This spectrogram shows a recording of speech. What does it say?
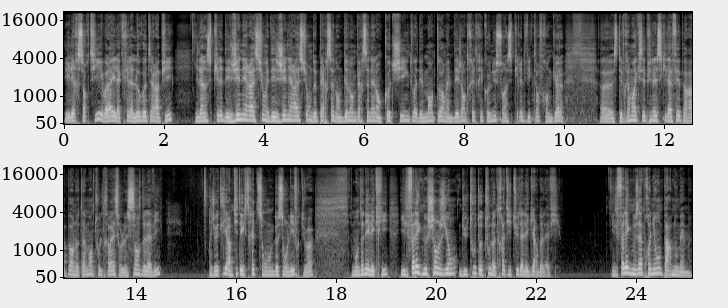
Et il est ressorti et voilà, il a créé la logothérapie. Il a inspiré des générations et des générations de personnes en développement personnel, en coaching, tu vois, des mentors, même des gens très très connus sont inspirés de Viktor Frankl. C'était vraiment exceptionnel ce qu'il a fait par rapport notamment tout le travail sur le sens de la vie. Je vais te lire un petit extrait de son, de son livre, tu vois. À un moment donné, il écrit Il fallait que nous changions du tout au tout notre attitude à l'égard de la vie. Il fallait que nous apprenions par nous-mêmes.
